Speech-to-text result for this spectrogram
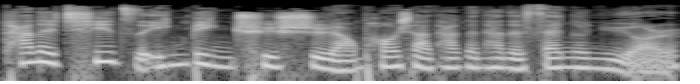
他的妻子因病去世，然后抛下他跟他的三个女儿。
